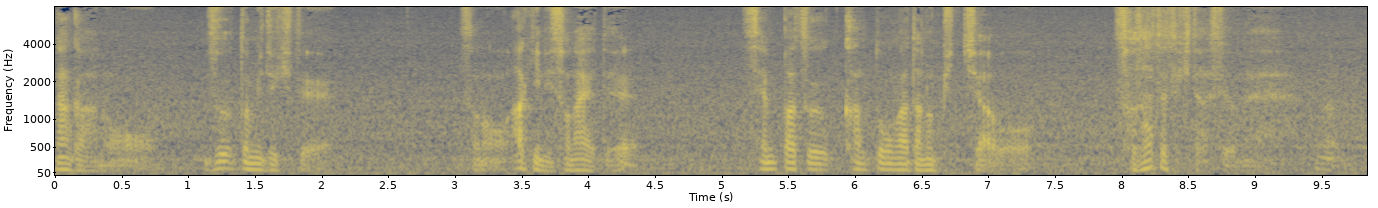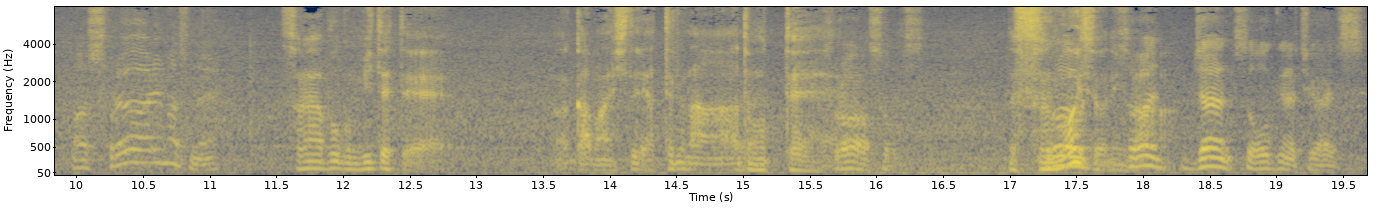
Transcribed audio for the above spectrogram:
なんかあのずっと見てきてその秋に備えて先発関東型のピッチャーを育ててきたんですよね。まあそれはありますね。それは僕見てて我慢してやってるなと思って。それはそうです。すごいですよねそれは今ジャイアンツと大きな違いですよ。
